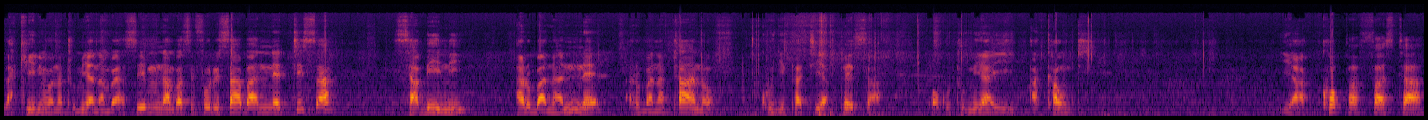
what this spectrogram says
lakini wanatumia namba ya simu namba 0749 70 44 45 kujipatia pesa kwa kutumia hii akaunti ya Kopa Faster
